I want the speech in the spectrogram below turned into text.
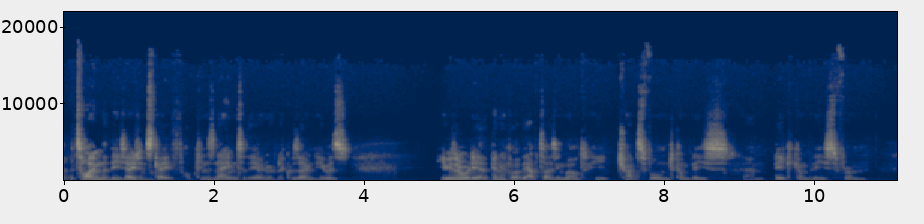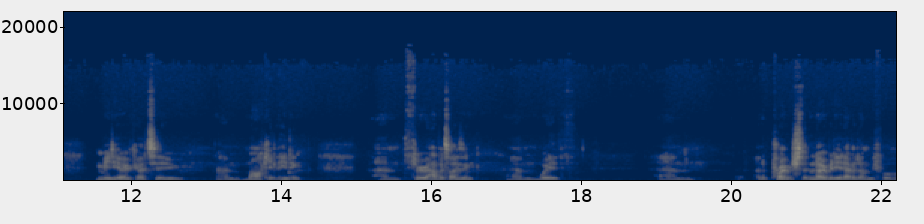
at the time that these agents gave Hopkins' name to the owner of Liquozone, he was he was already at the pinnacle of the advertising world. He transformed companies, um, big companies, from mediocre to um, market leading um, through advertising um, with um, an approach that nobody had ever done before.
